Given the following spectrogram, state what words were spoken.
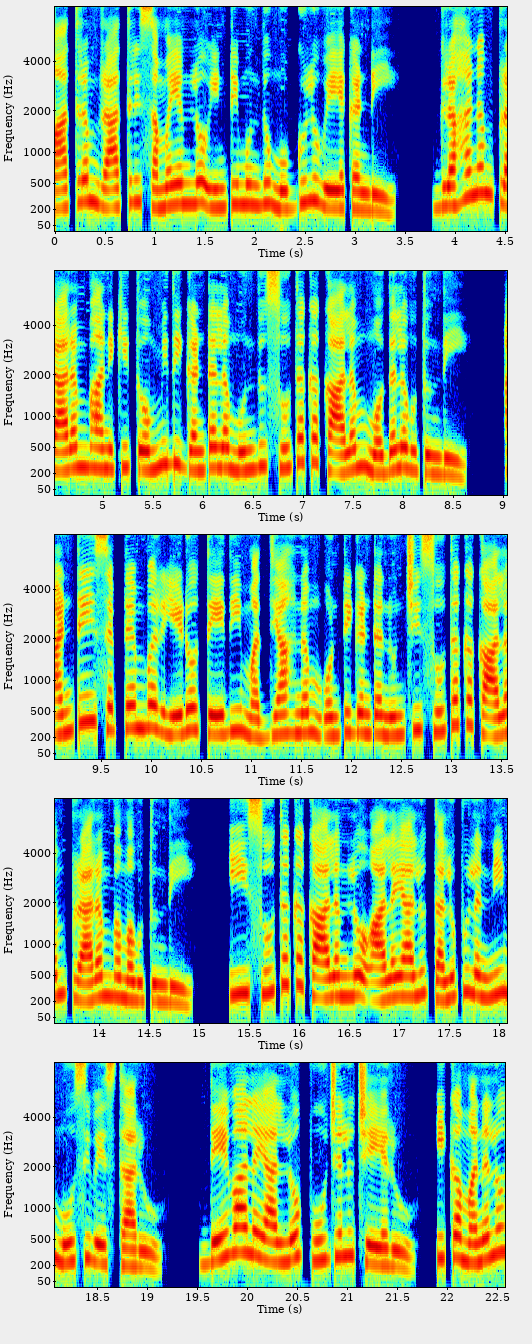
మాత్రం రాత్రి సమయంలో ఇంటి ముందు ముగ్గులు వేయకండి. గ్రహణం ప్రారంభానికి తొమ్మిది గంటల ముందు సూతక కాలం మొదలవుతుంది. అంటే సెప్టెంబర్ ఏడో తేదీ మధ్యాహ్నం ఒంటిగంట నుంచి సూతక కాలం ప్రారంభమవుతుంది. ఈ సూతక కాలంలో ఆలయాలు తలుపులన్నీ మూసివేస్తారు. దేవాలయాల్లో పూజలు చేయరు. ఇక మనలో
